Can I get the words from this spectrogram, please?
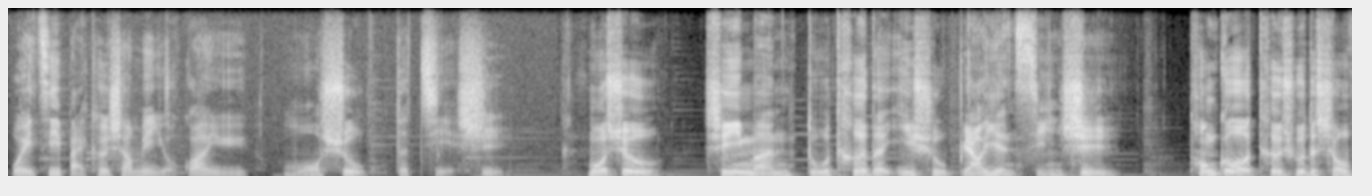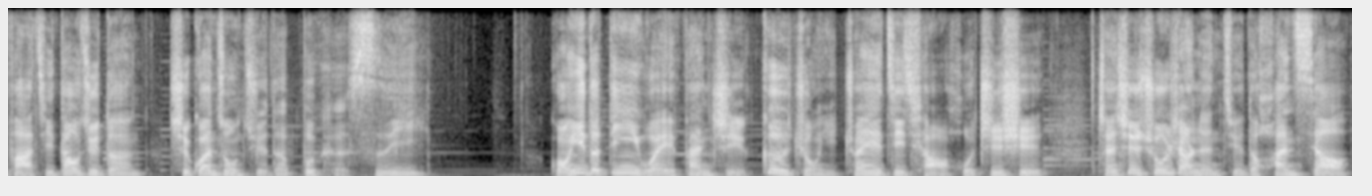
维基百科上面有关于魔术的解释。魔术是一门独特的艺术表演形式，通过特殊的手法及道具等，使观众觉得不可思议。广义的定义为泛指各种以专业技巧或知识展示出让人觉得欢笑、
